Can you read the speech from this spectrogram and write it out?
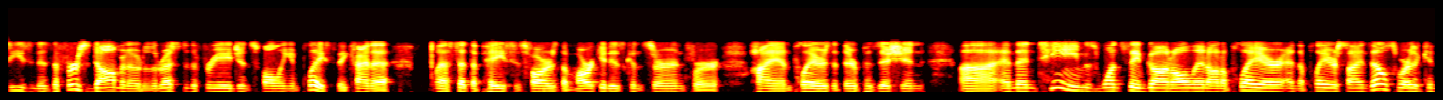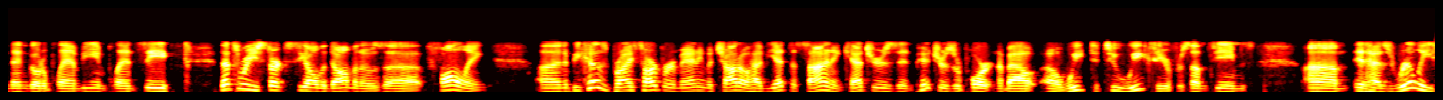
season is the first domino to the rest of the free agents falling in place. They kind of uh, set the pace as far as the market is concerned for high end players at their position. Uh, and then teams, once they've gone all in on a player and the player signs elsewhere, can then go to plan B and plan C. That's where you start to see all the dominoes uh, falling. Uh, and because Bryce Harper and Manny Machado have yet to sign, and catchers and pitchers report in about a week to two weeks here for some teams, um, it has really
